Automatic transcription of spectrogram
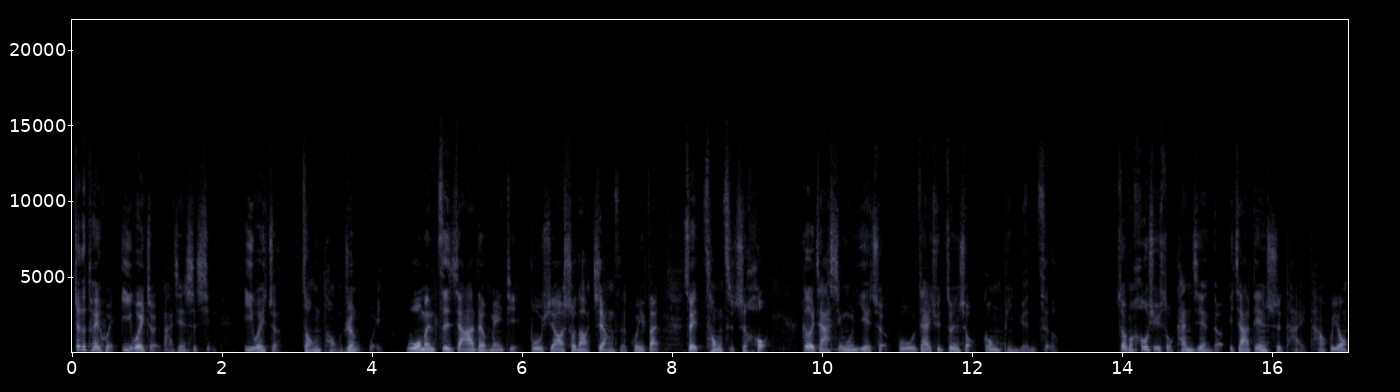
这个退回意味着哪件事情？意味着总统认为我们自家的媒体不需要受到这样子的规范，所以从此之后，各家新闻业者不再去遵守公平原则。所以，我们后续所看见的一家电视台，他会用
